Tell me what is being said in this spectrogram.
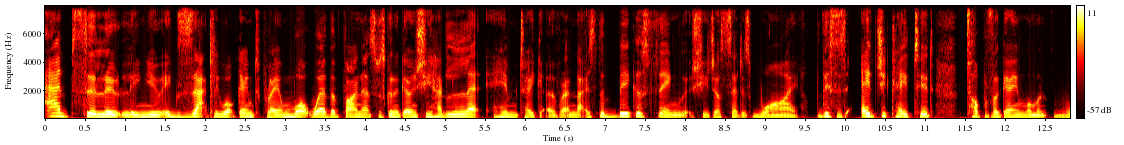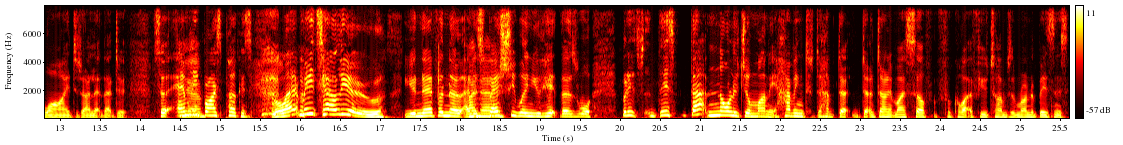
absolutely knew exactly what game to play and what where the finance was going to go and she had let him take it over. And that is the biggest thing that she just said is why. This is educated top of a game woman why did i let that do it so emily yeah. bryce perkins let me tell you you never know and know. especially when you hit those walls but it's this that knowledge on money having to have d- d- done it myself for quite a few times and run a business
